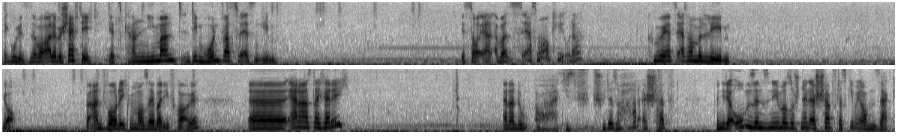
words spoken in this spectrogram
Ja gut, jetzt sind aber alle beschäftigt. Jetzt kann niemand dem Hund was zu essen geben. Ist doch, aber es ist erstmal okay, oder? Können wir jetzt erstmal mit leben. Ja. Beantworte ich mir mal selber die Frage. Äh, Erna ist gleich fertig. Erna, du... Oh, die ist schon wieder so hart erschöpft. Wenn die da oben sind, sind die immer so schnell erschöpft. Das geht mir auf den Sack.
